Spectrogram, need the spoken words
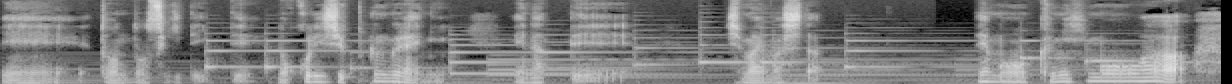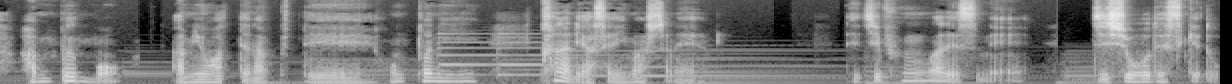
えどんどん過ぎていって、残り10分ぐらいにえなってしまいました。でも、組紐は半分も編み終わってなくて、本当にかなり焦りましたね。で自分はですね、自称ですけど、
